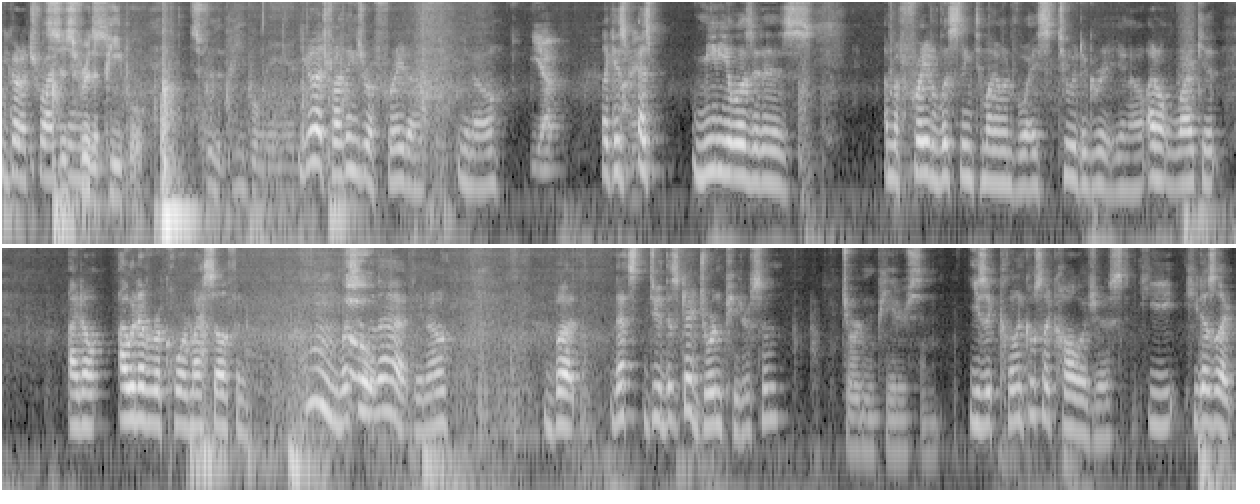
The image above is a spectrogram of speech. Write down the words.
you gotta try. it's things. just for the people. It's for the people, man. You gotta try things you're afraid of. You know, Yep. like as as menial as it is, I'm afraid of listening to my own voice to a degree. You know, I don't like it. I don't. I would never record myself and hmm, listen to that. You know, but that's dude. This guy Jordan Peterson. Jordan Peterson. He's a clinical psychologist. He he does like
